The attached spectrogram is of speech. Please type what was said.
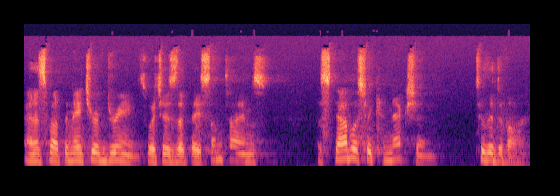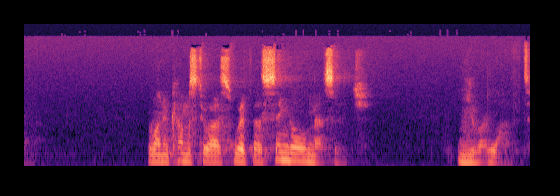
And it's about the nature of dreams, which is that they sometimes establish a connection to the divine, the one who comes to us with a single message You are loved.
